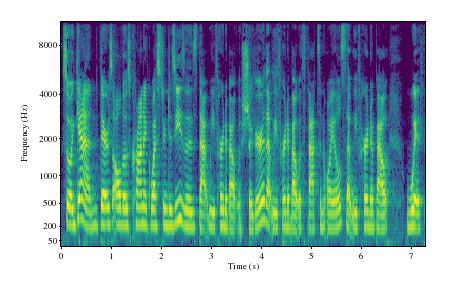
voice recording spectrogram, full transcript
So again, there's all those chronic Western diseases that we've heard about with sugar, that we've heard about with fats and oils, that we've heard about with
